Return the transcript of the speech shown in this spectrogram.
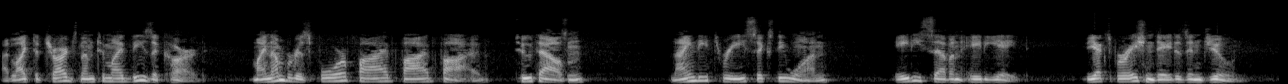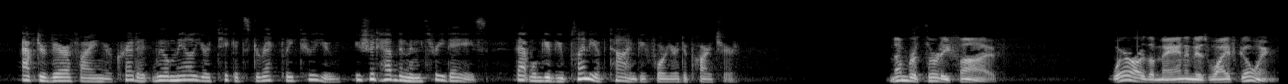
I'd like to charge them to my Visa card. My number is 4555 2000 9361 8788. The expiration date is in June. After verifying your credit, we'll mail your tickets directly to you. You should have them in three days. That will give you plenty of time before your departure. Number 35. Where are the man and his wife going?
